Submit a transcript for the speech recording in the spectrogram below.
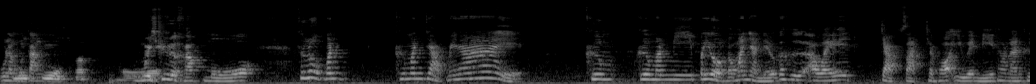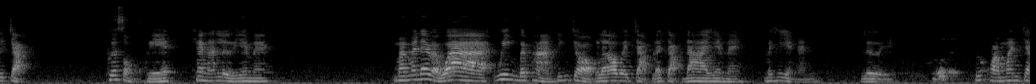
อุลังอุไม่ตังเชื่อครับโไม่เชื่อครับโมสรุปมันคือมันจับไม่ได้ คือคือมันมีประโยชน์ของมันอย่างเดียวก็คือเอาไว้จับสัตว์เฉพาะอีเวนต์นี้เท่านั้นคือจับเพื่อส่งเควสแค่นั้นเลยใช่ไหม มันไม่ได้แบบว่าวิ่งไปผ่านจิ้งจอกแล้วเอาไปจับแล้วจับได้ใช่ไหมไม่ใช่อย่างนั้นเลย เพื่อความมั่นใจ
